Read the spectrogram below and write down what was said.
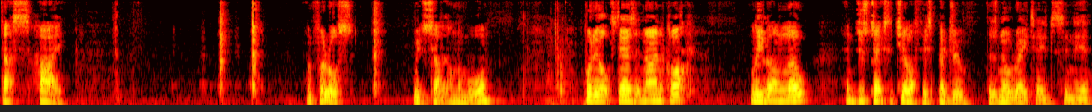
That's high and for us we just have it on number one. Put it upstairs at nine o'clock leave it on low and just takes the chill off this bedroom. There's no radiators in here.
